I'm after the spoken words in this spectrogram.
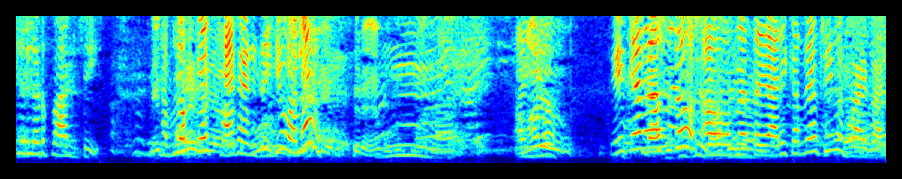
चिल्लड़ पालती। सब लोग के खा खा के जाइए वाला? हम्म। ठीक है दोस्तों और मैं तैयारी कर रही हूँ ठीक है बाय बाय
